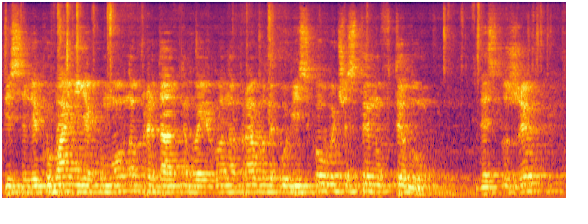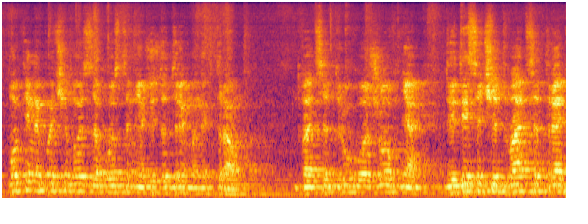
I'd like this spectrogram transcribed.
після лікування як умовно придатного, його направили у військову частину в тилу, де служив, поки не почалось загострення від отриманих травм. 22 жовтня 2023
